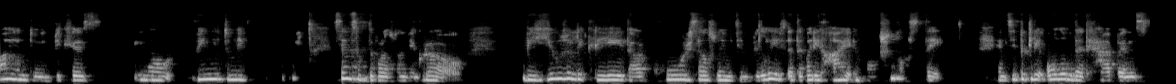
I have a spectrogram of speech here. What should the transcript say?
buy into it because you know we need to make sense of the world when we grow, we usually create our core self limiting beliefs at a very high emotional state. And typically, all of that happens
